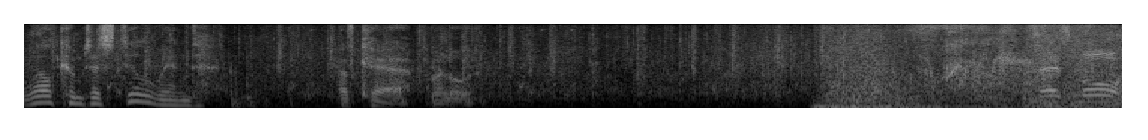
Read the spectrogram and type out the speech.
Welcome to Stillwind. Have care, my lord. There's more.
